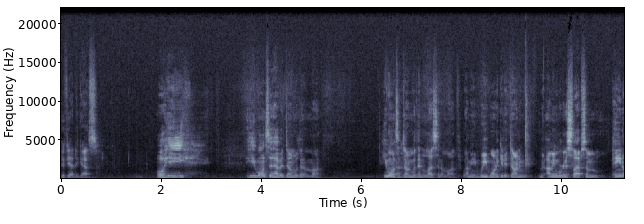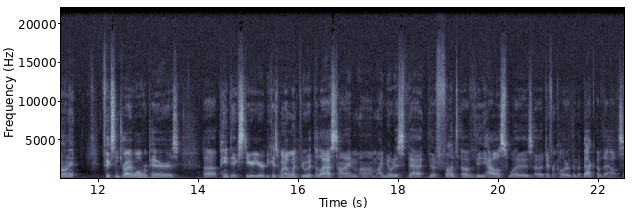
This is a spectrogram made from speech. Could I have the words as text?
If you had to guess. Well, he he wants to have it done within a month. He wants Okay. it done within less than a month. I mean, we want to get it done. In, I mean, we're gonna slap some paint on it, fix some drywall repairs, uh, paint the exterior. Because when I went through it the last time, um, I noticed that the front of the house was a different color than the back of the house.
